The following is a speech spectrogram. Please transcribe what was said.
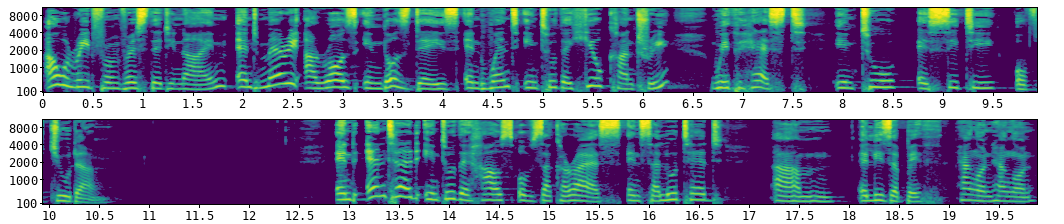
I will read from verse 39. And Mary arose in those days and went into the hill country with haste into a city of Judah and entered into the house of Zacharias and saluted um, Elizabeth. Hang on, hang on.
